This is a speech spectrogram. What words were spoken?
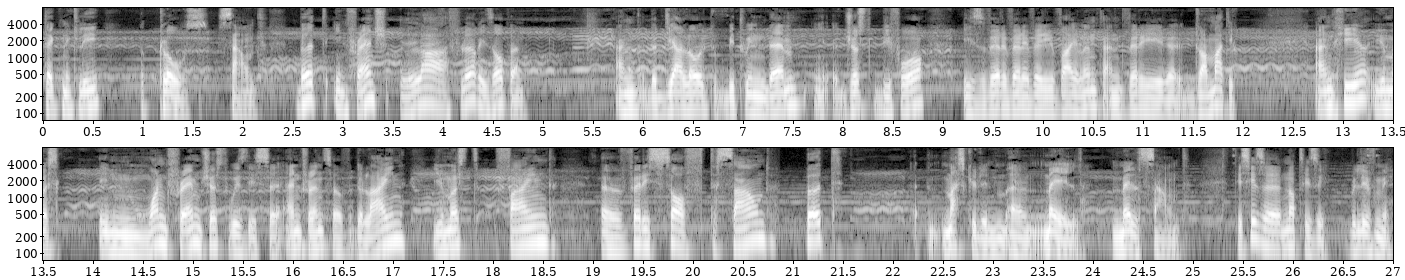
technically a close sound. But in French, la fleur is open. And the dialogue between them uh, just before is very, very, very violent and very uh, dramatic. And here you must, in one frame, just with this uh, entrance of the line, you must find a very soft sound, but uh, masculine, uh, male, male sound. This is uh, not easy, believe me,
